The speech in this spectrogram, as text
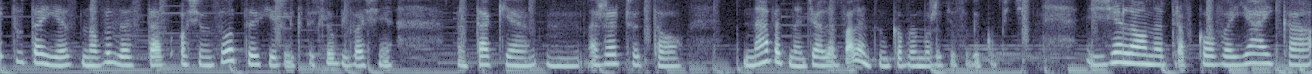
I tutaj jest nowy zestaw 8 zł. Jeżeli ktoś lubi właśnie takie mm, rzeczy, to nawet na dziale walentynkowym możecie sobie kupić. Zielone, trawkowe jajka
